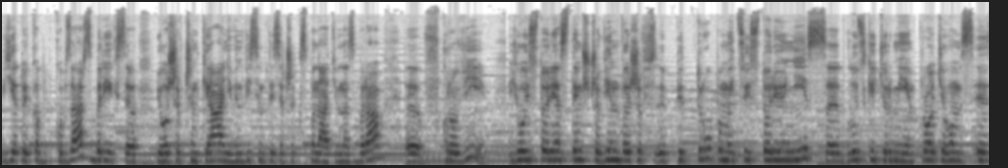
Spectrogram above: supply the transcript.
є той кобзар, зберігся його Шевченкіані. Він 8 тисяч експонатів назбирав е, в крові. Його історія з тим, що він вижив під трупами і цю історію ніс е, в Луцькій тюрмі протягом е,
